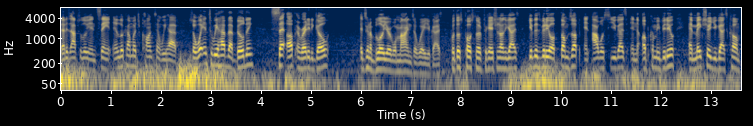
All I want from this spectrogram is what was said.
That is absolutely insane. And look how much content we have. So wait until we have that building set up and ready to go. It's gonna blow your minds away, you guys. Put those post notifications on, you guys. Give this video a thumbs up, and I will see you guys in the upcoming video. And make sure you guys come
